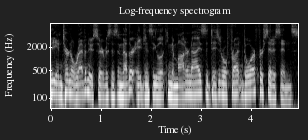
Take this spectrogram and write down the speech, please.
The Internal Revenue Service is another agency looking to modernize the digital front door for citizens.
